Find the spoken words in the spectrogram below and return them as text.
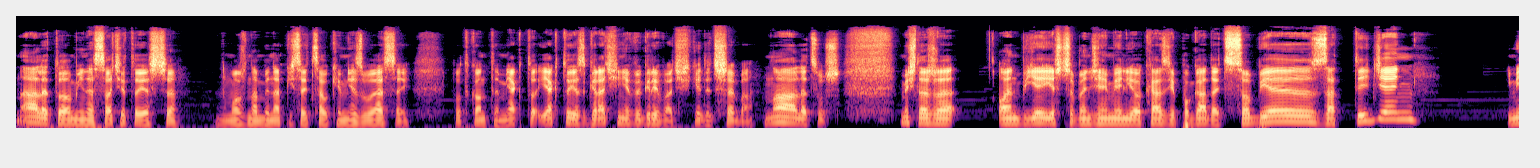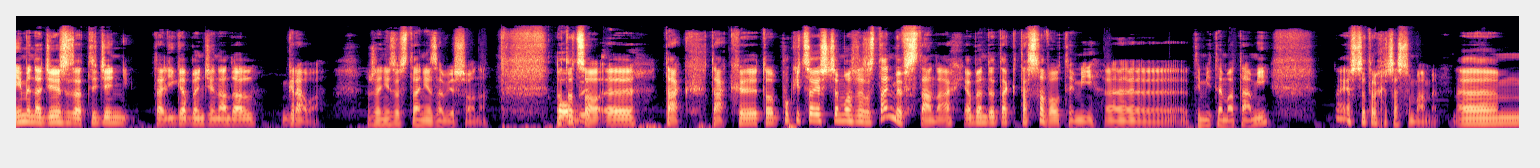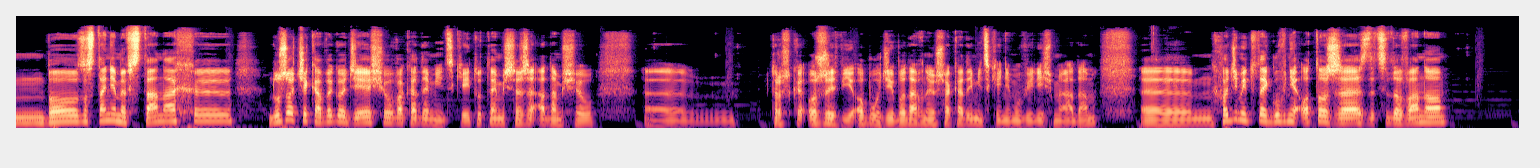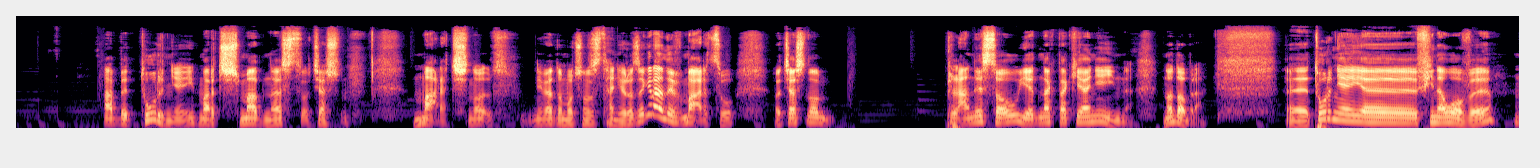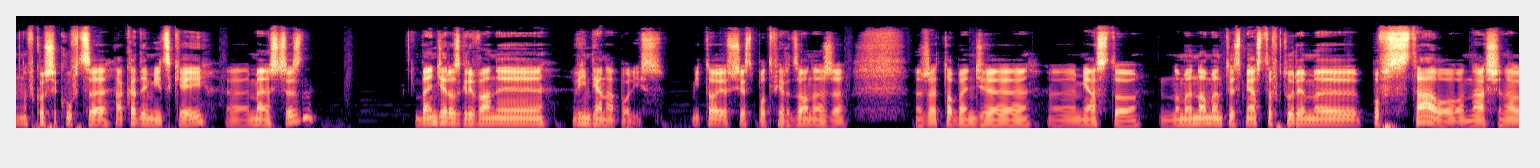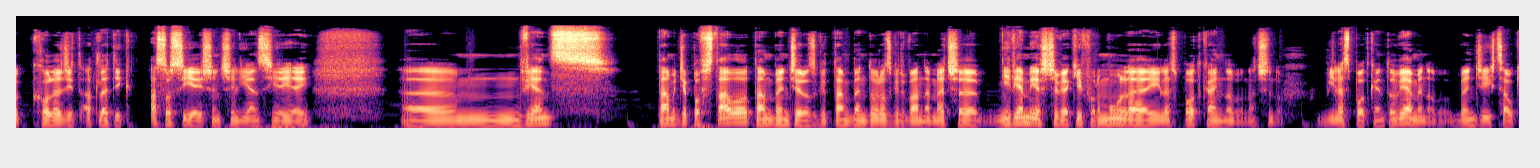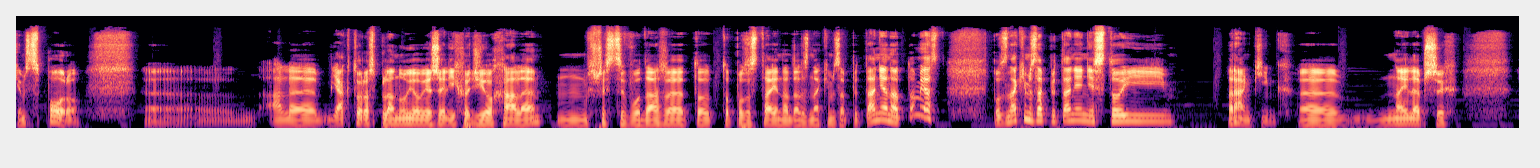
no, ale to o Minnesocie to jeszcze można by napisać całkiem niezły esej pod kątem, jak to, jak to jest grać i nie wygrywać, kiedy trzeba. No ale cóż, myślę, że o NBA jeszcze będziemy mieli okazję pogadać sobie za tydzień i miejmy nadzieję, że za tydzień ta liga będzie nadal grała że nie zostanie zawieszona. No to co? E, tak, tak. E, to póki co jeszcze może zostańmy w Stanach. Ja będę tak tasował tymi, e, tymi tematami. No jeszcze trochę czasu mamy. bo zostaniemy w Stanach. Y, dużo ciekawego dzieje się w akademickiej. Tutaj myślę, że Adam się troszkę ożywi, obudzi, bo dawno już akademickiej nie mówiliśmy, Adam. chodzi mi tutaj głównie o to, że zdecydowano aby turniej March Madness, chociaż March, no nie wiadomo, czy on zostanie rozegrany w marcu, chociaż no plany są jednak takie, a nie inne. No dobra. E, turniej e, finałowy w koszykówce akademickiej e, mężczyzn będzie rozgrywany w Indianapolis. I to już jest potwierdzone, że, że to będzie miasto, nomen omen to jest miasto, w którym powstało National Collegiate Athletic Association, czyli NCAA. Więc tam, gdzie powstało, tam, będzie tam będą rozgrywane mecze. Nie wiemy jeszcze w jakiej formule, ile spotkań, no znaczy, no, ile spotkań to wiemy, no, będzie ich całkiem sporo. E, ale jak to rozplanują, jeżeli chodzi o halę, mm, wszyscy włodarze, to, to pozostaje nadal znakiem zapytania. Natomiast pod znakiem zapytania nie stoi ranking e, najlepszych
